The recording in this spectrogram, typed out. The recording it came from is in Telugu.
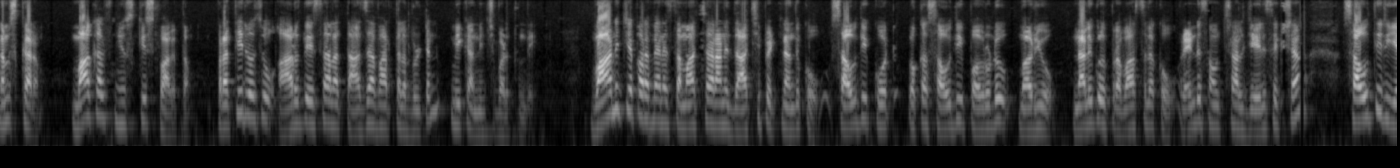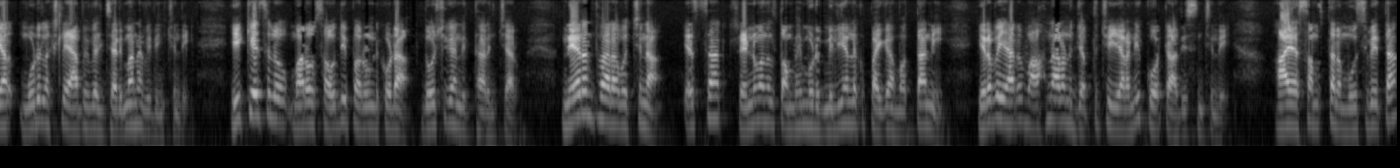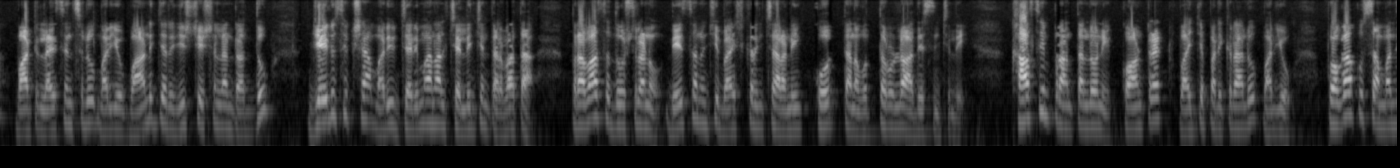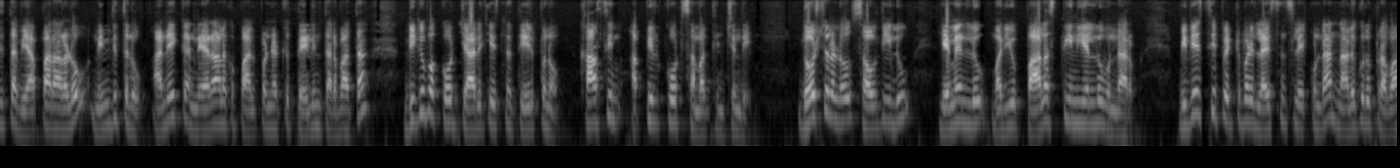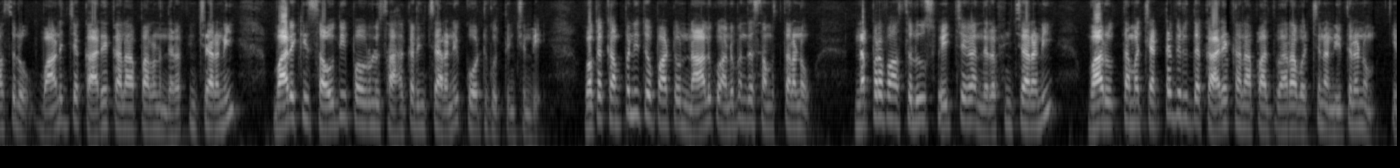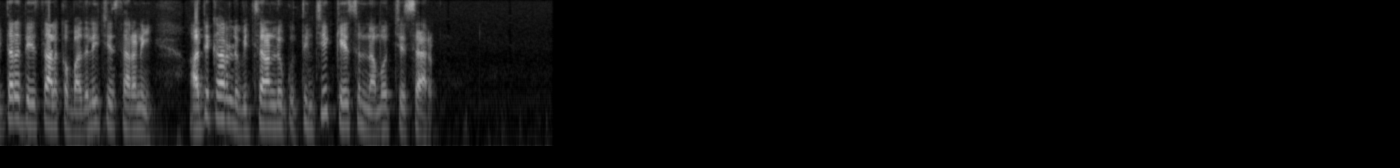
నమస్కారం. మా గల్ఫ్ న్యూస్కి స్వాగతం. ప్రతిరోజు ఆరు దేశాల తాజా వార్తల బులెటిన్ మీకు అందించబడుతుంది. వాణిజ్యపరమైన సమాచారాన్ని దాచిపెట్టినందుకు సౌదీ కోర్టు ఒక సౌదీ పౌరుడు మరియు నలుగురు ప్రవాసులకు రెండు సంవత్సరాల జైలు శిక్ష సౌదీ రియాల్ మూడు లక్షల యాభై వేల జరిమానా విధించింది. ఈ కేసులో మరో సౌదీ పౌరుడిని కూడా దోషిగా నిర్ధారించారు. నేరం ద్వారా వచ్చిన ఎస్ఆర్ రెండు వందల తొంభై మూడు మిలియన్లకు పైగా మొత్తాన్ని ఇరవై ఆరు వాహనాలను జప్తు చేయాలని కోర్టు ఆదేశించింది. ఆయా సంస్థల మూసివేత వాటి లైసెన్సులు మరియు వాణిజ్య రిజిస్ట్రేషన్లను రద్దు జైలు శిక్ష మరియు జరిమానాలు చెల్లించిన తర్వాత ప్రవాస దోషులను దేశం నుంచి బహిష్కరించాలని కోర్టు తన ఉత్తర్వుల్లో ఆదేశించింది. ఖాసిం ప్రాంతంలోని కాంట్రాక్ట్ వైద్య పరికరాలు మరియు పొగాకు సంబంధిత వ్యాపారాలలో నిందితులు అనేక నేరాలకు పాల్పడినట్లు తేలిన తర్వాత దిగువ కోర్టు జారీ చేసిన తీర్పును ఖాసిం అప్పీల్ కోర్టు సమర్థించింది. దోషులలో సౌదీలు యెమెన్లు మరియు పాలస్తీనియన్లు ఉన్నారు. విదేశీ పెట్టుబడి లైసెన్స్ లేకుండా నలుగురు ప్రవాసులు వాణిజ్య కార్యకలాపాలను నిర్వహించారని వారికి సౌదీ పౌరులు సహకరించారని కోర్టు గుర్తించింది. ఒక కంపెనీతో పాటు నాలుగు అనుబంధ సంస్థలను నప్రవాసులు స్వేచ్ఛగా నిర్వహించారని వారు తమ చట్టవిరుద్ధ కార్యకలాపాల ద్వారా వచ్చిన నిధులను ఇతర దేశాలకు బదిలీ చేశారని అధికారులు విచారణలో గుర్తించి కేసులు నమోదు చేశారు.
